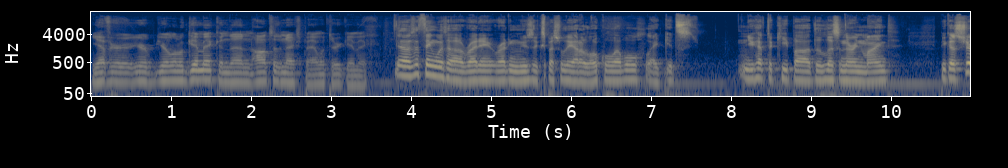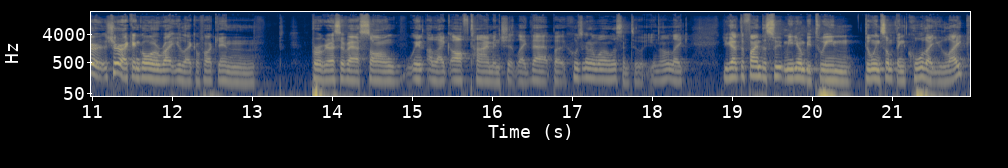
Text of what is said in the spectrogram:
You have your, your, your little gimmick, and then on to the next band with their gimmick. Yeah, that's the thing with uh, writing writing music, especially at a local level. Like it's, you have to keep uh, the listener in mind, because sure, sure, I can go and write you like a fucking progressive ass song, uh, like off time and shit like that. But who's gonna want to listen to it? You know, like you have to find the sweet medium between doing something cool that you like,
